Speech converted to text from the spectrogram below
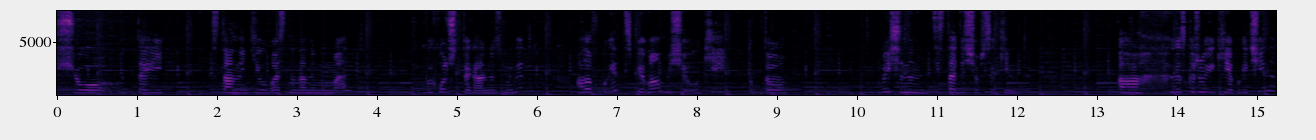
що той стан, який у вас на даний момент, ви хочете реально змінити. Але в принципі вам ще окей. Тобто ви ще не на тій стадії, щоб все кинути. А, розкажу, які є причини,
